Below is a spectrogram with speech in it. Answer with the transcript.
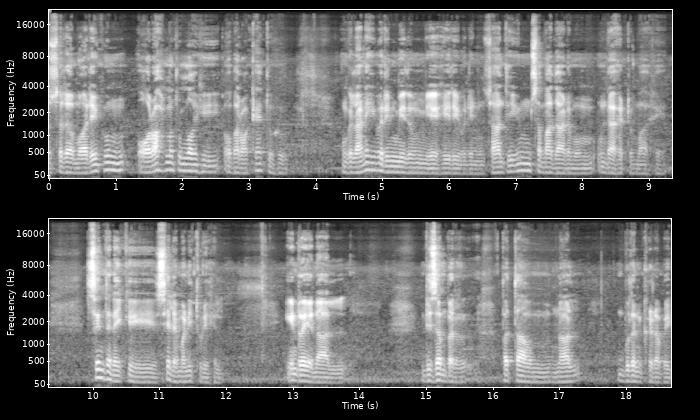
அஸ்லாம் வலைக்கும் வரமத்துல்லாஹி வபரகாத்துஹு. உங்கள் அனைவரின் மீதும் ஏக இறைவனின் சாந்தியும் சமாதானமும் உண்டாகட்டுமாக. சிந்தனைக்கு சில மணித்துளிகள். இன்றைய நாள் டிசம்பர் பத்தாம் நாள் புதன்கிழமை.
